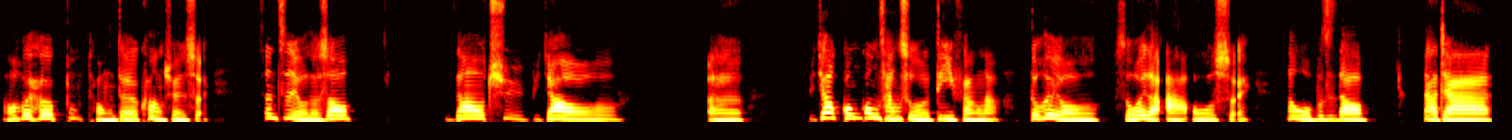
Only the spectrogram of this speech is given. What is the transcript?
然后会喝不同的矿泉水，甚至有的时候，你知道去比较呃比较公共场所的地方啦。都会有所谓的 RO 水，那我不知道大家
